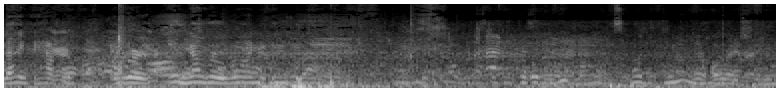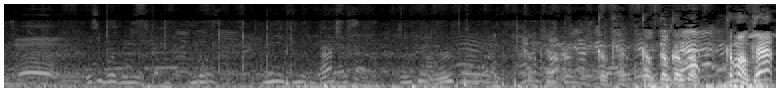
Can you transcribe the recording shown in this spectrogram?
Nothing can happen. When we're number one. go, Cap. Go, Cap. Go, go, go, go. Come on, Cap.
